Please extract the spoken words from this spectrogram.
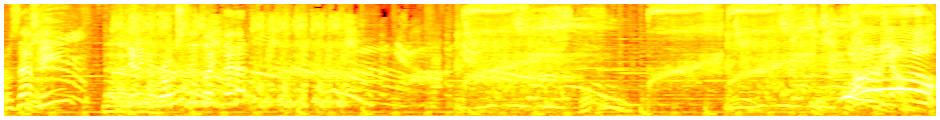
Was that me? No, that was Getting me. roasted like that? Whoa!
